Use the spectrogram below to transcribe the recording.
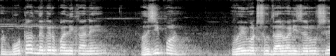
પણ બોટાદ નગરપાલિકાને હજી પણ વહીવટ સુધારવાની જરૂર છે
